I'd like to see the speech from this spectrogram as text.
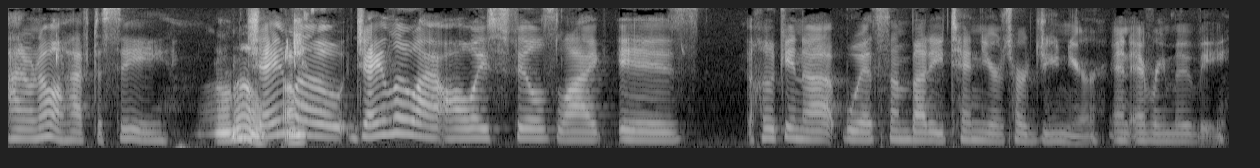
I don't know. I'll have to see. I don't know. J Lo, J Lo, I always feels like is hooking up with somebody ten years her junior in every movie.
